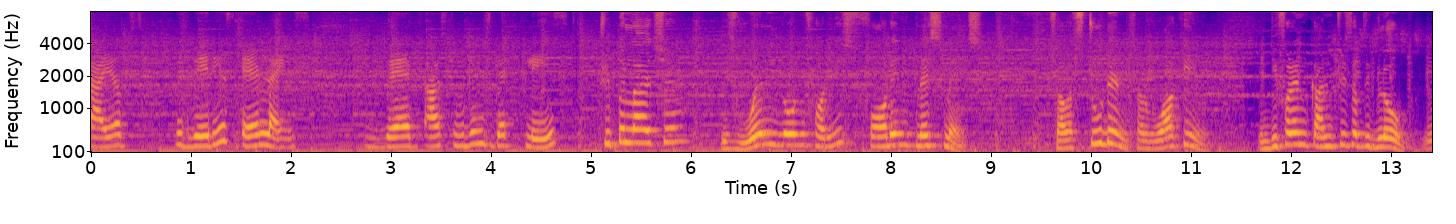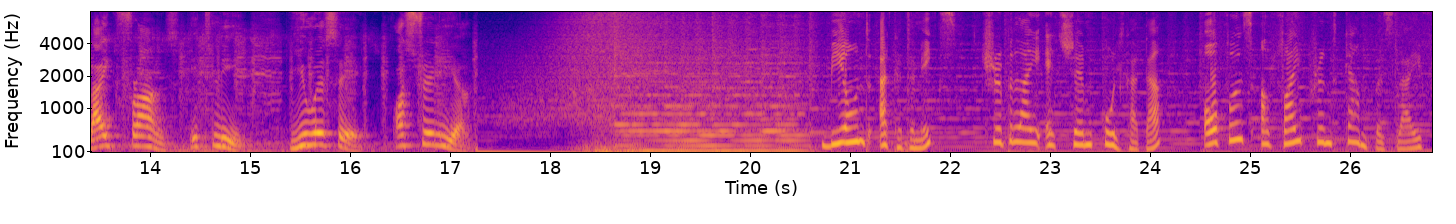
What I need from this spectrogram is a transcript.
tie-ups with various airlines where our students get placed. IIIHM is well known for its foreign placements. So our students are working in different countries of the globe like France, Italy, USA, Australia. Beyond academics, IIIHM Kolkata offers a vibrant campus life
